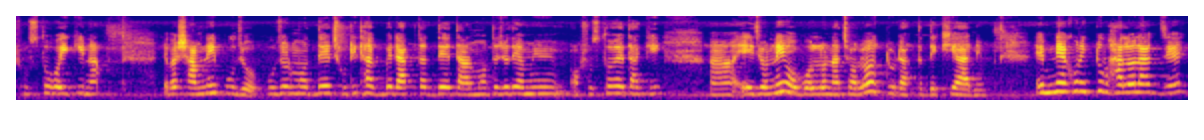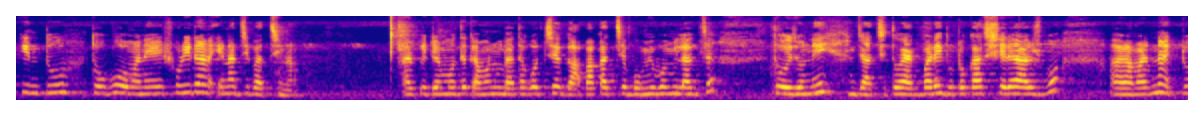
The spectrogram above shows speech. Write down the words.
সুস্থ হই কি না এবার সামনেই পুজো। পুজোর মধ্যে ছুটি থাকবে ডাক্তারদের, তার মধ্যে যদি আমি অসুস্থ হয়ে থাকি এই জন্যেই ও বলল, না, চলো একটু ডাক্তার দেখিয়ে আনি। এমনি এখন একটু ভালো লাগছে, কিন্তু তবুও মানে শরীরে এনার্জি পাচ্ছি না। আর পেটের মধ্যে কেমন ব্যথা করছে, গা পাকাচ্ছে, বমি বমি লাগছে, তো ওই জন্যেই যাচ্ছি। তো একবারেই দুটো কাজ সেরে আসব। আর আমার না একটু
